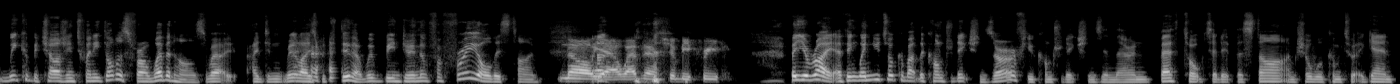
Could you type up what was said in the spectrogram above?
We could be charging twenty dollars for our webinars. Well, I didn't realize we could do that. We've been doing them for free all this time. No, uh, yeah, webinars should be free but you're right. I think when you talk about the contradictions, there are a few contradictions in there. And Beth talked at it at the start. I'm sure we'll come to it again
